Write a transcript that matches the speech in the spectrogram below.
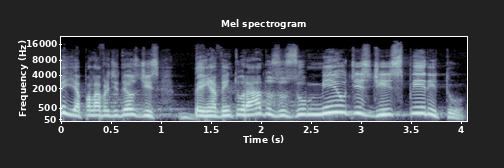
E a palavra de Deus diz: Bem-aventurados os humildes de espírito.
